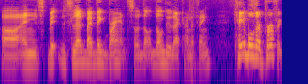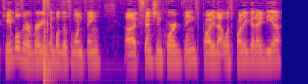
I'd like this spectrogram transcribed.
Uh, and it's, it's led by big brands, so don't, don't do that kind of thing. Cables are perfect. Cables are very simple, just one thing. Uh, extension cord things, probably that was probably a good idea.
